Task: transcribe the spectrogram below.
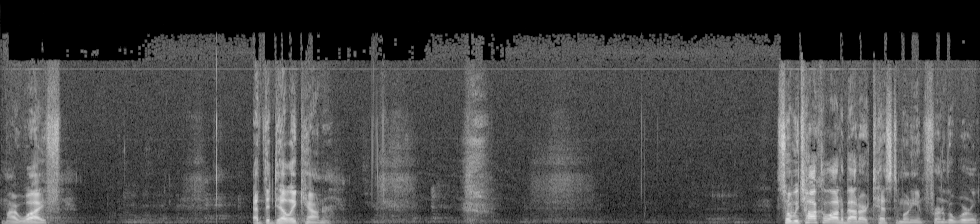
my wife at the deli counter. So we talk a lot about our testimony in front of the world,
